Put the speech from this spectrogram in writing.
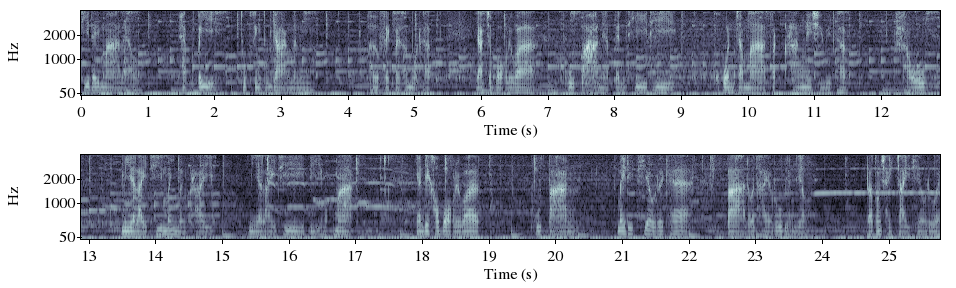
ที่ได้มาแล้วแฮปปี้ทุกสิ่งทุกอย่างมันเพอร์เฟกไปทั้งหมดครับ อยากจะบอกเลยว่าภูตานเนี่ยเป็นที่ที่ ควรจะมาสักครั้งในชีวิตครับ เขามีอะไรที่ไม่เหมือนใคร มีอะไรที่ดีมากๆ อย่างที่เขาบอกเลยว่าภูตานไม่ได้เที่ยวด้วยแค่ตาหรือว่าถ่ายรูปอย่างเดียว เราต้องใช้ใจเที่ยวด้วย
